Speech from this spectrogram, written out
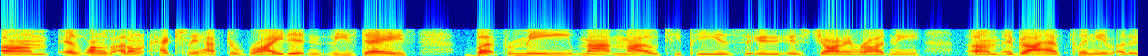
um, as long as I don't actually have to write it these days. But for me, my my OTP is is John and Rodney. Um, but I have plenty of other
